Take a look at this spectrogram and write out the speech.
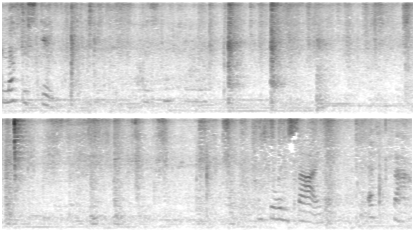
I love this game. Let's go inside. That's found.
